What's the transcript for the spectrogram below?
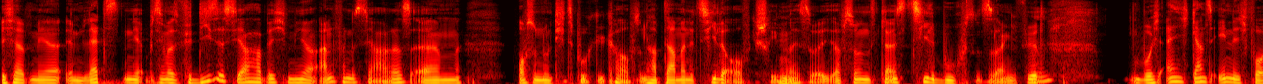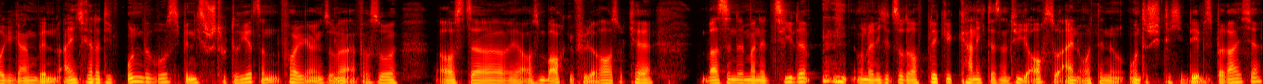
ich habe mir im letzten Jahr, beziehungsweise für dieses Jahr habe ich mir Anfang des Jahres ähm, auch so ein Notizbuch gekauft und habe da meine Ziele aufgeschrieben. Mhm. Also ich habe so ein kleines Zielbuch sozusagen geführt, Mhm. wo ich eigentlich ganz ähnlich vorgegangen bin. Eigentlich relativ unbewusst, ich bin nicht so strukturiert sondern vorgegangen, sondern einfach so aus der, ja, aus dem Bauchgefühl heraus, okay, was sind denn meine Ziele? Und wenn ich jetzt so drauf blicke, kann ich das natürlich auch so einordnen in unterschiedliche Lebensbereiche.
